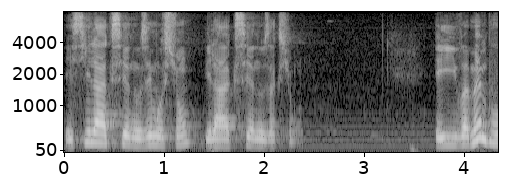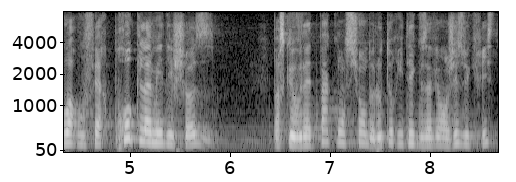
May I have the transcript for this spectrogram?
Et s'il a accès à nos émotions, il a accès à nos actions et il va même pouvoir vous faire proclamer des choses, parce que vous n'êtes pas conscient de l'autorité que vous avez en Jésus-Christ,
